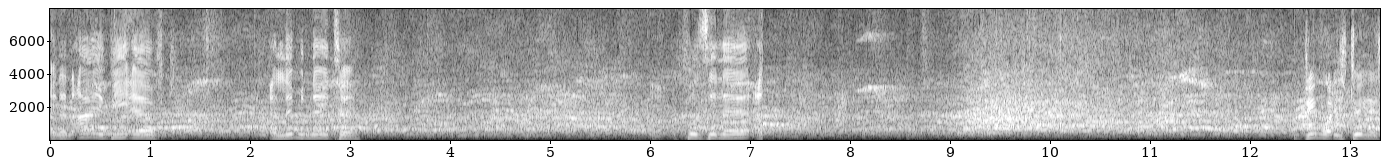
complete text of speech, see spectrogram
in an IBF eliminator. Fuzile doing what he's doing is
